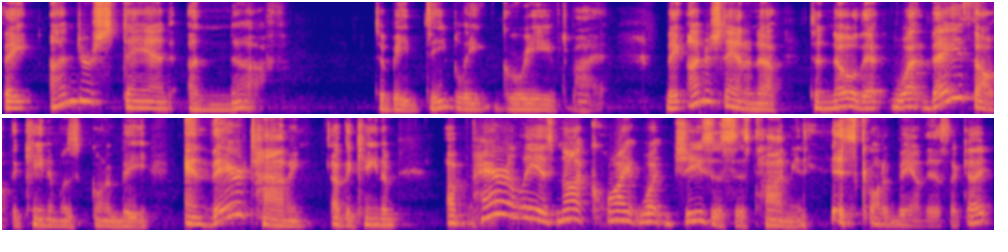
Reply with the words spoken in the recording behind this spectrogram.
They understand enough to be deeply grieved by it. They understand enough to know that what they thought the kingdom was going to be and their timing of the kingdom apparently is not quite what Jesus' timing is going to be on this, okay?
